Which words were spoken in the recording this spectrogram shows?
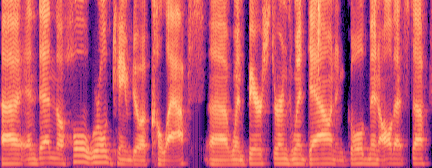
Uh, and then the whole world came to a collapse uh, when Bear Stearns went down and Goldman, all that stuff.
